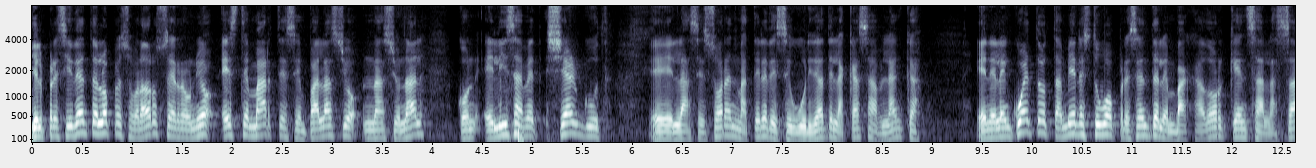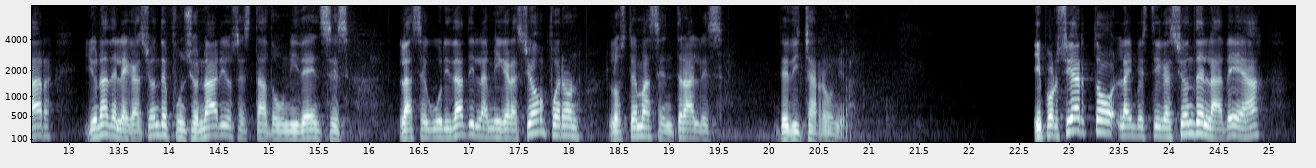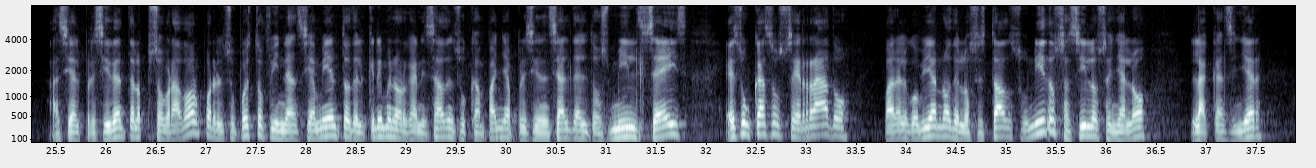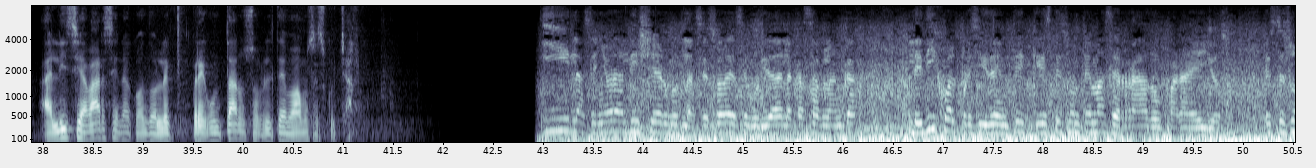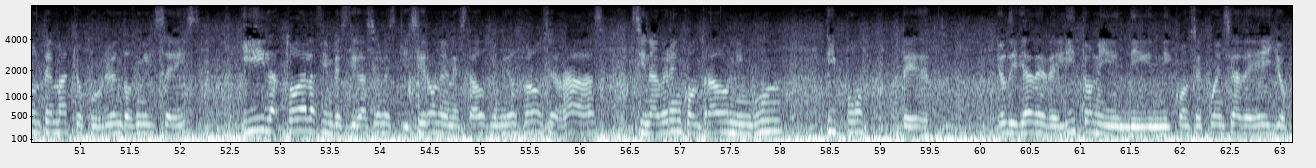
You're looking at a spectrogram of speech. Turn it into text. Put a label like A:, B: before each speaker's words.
A: Y el presidente López Obrador se reunió este martes en Palacio Nacional con Elizabeth Sherwood, eh, la asesora en materia de seguridad de la Casa Blanca. En el encuentro también estuvo presente el embajador Ken Salazar y una delegación de funcionarios estadounidenses. La seguridad y la migración fueron los temas centrales de dicha reunión. Y por cierto, la investigación de la DEA hacia el presidente López Obrador por el supuesto financiamiento del crimen organizado en su campaña presidencial del 2006 es un caso cerrado para el gobierno de los Estados Unidos, así lo señaló la canciller Alicia Bárcena cuando le preguntaron sobre el tema. Vamos a escuchar.
B: La señora Liz Sherwood, la asesora de seguridad de la Casa Blanca, le dijo al presidente que este es un tema cerrado para ellos. Este es un tema que ocurrió en 2006 y todas las investigaciones que hicieron en Estados Unidos fueron cerradas sin haber encontrado ningún tipo de, yo diría, de delito ni, ni consecuencia de ello.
